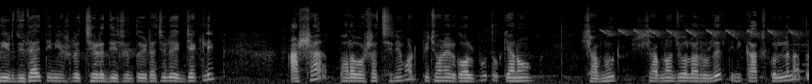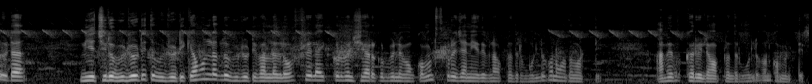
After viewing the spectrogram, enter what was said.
নির্দ্বিধায় তিনি আসলে ছেড়ে দিয়েছেন। তো এটা ছিল এক্স্যাক্টলি আশা ভালোবাসার সিনেমার পিছনের গল্প। তো কেন শাবনুর শাবনাজওয়ালা রোলে তিনি কাজ করলেন না? তো এটা নিয়েছিল ভিডিওটি। তো ভিডিওটি কেমন লাগল? ভিডিওটি ভালো লাগল অবশ্যই লাইক করবেন শেয়ার করবেন এবং কমেন্টস করে জানিয়ে দেবেন আপনাদের মূল্যবান মতামতটি। আমি অপেক্ষা রইলাম আপনাদের মূল্যবান কমেন্টের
